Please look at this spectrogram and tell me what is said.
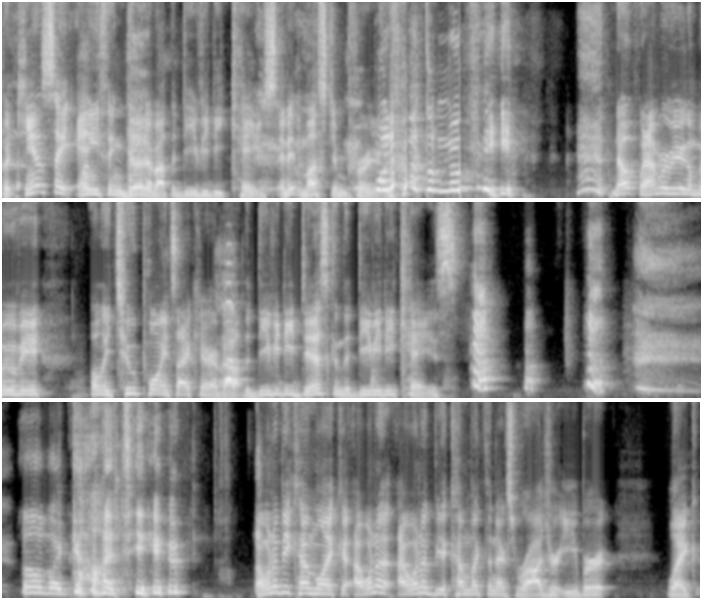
but can't say anything good about the DVD case, and it must improve. What about the movie? Nope, when I'm reviewing a movie, only two points I care about the DVD disc and the DVD case. Oh my god, dude. I want to become like I want to I want to become like the next Roger Ebert, like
